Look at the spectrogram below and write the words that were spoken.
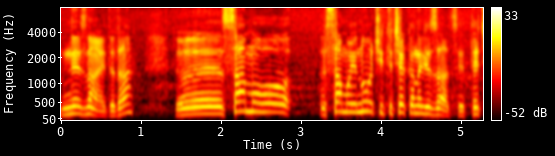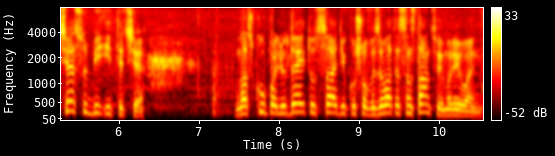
Не знаєте, так? Е, З самого з самої ночі тече каналізація. Тече собі і тече. У нас купа людей тут в садіку. Що, визивати санстанцію, Марія Іванівна?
